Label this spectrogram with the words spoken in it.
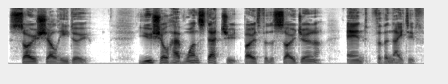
so shall he do. You shall have one statute both for the sojourner and for the native.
